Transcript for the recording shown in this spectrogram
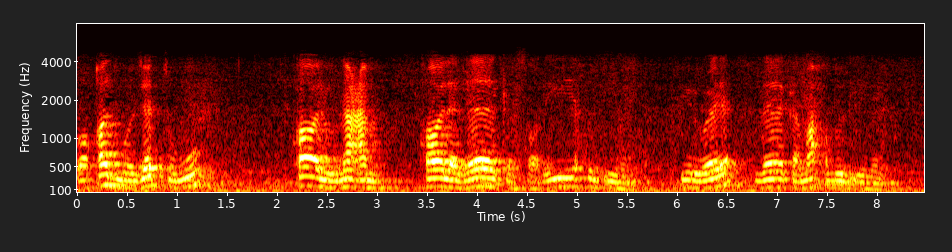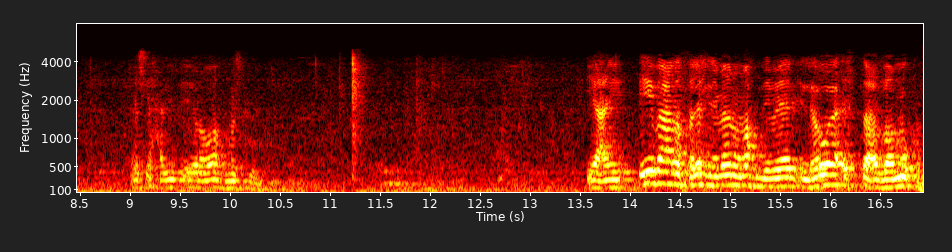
وقد وجدتم. قالوا نعم. قال ذاك صريح الإيمان. في رواية ذاك محض الإيمان. ماشي حديث إيه؟ رواه مسلم. يعني إيه معنى صريح الإيمان ومحض الإيمان؟ اللي هو استعظامكم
